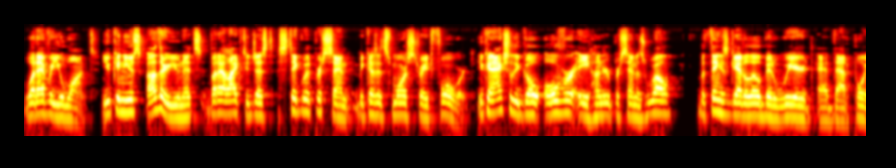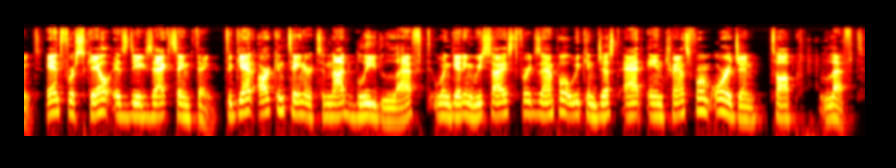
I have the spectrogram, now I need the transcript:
whatever you want. You can use other units, but I like to just stick with percent because it's more straightforward. You can actually go over a 100% as well, but things get a little bit weird at that point. And for scale, it's the exact same thing. To get our container to not bleed left when getting resized, for example, we can just add in transform origin top left.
